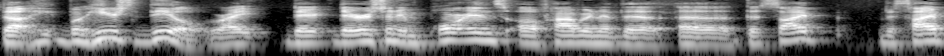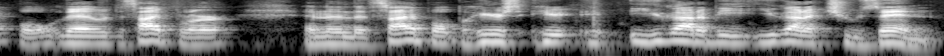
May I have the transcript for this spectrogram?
the but here's the deal, right? There there's an importance of having a the disciple disciple the discipler and then the disciple. But here's here you got to be you got to choose in.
